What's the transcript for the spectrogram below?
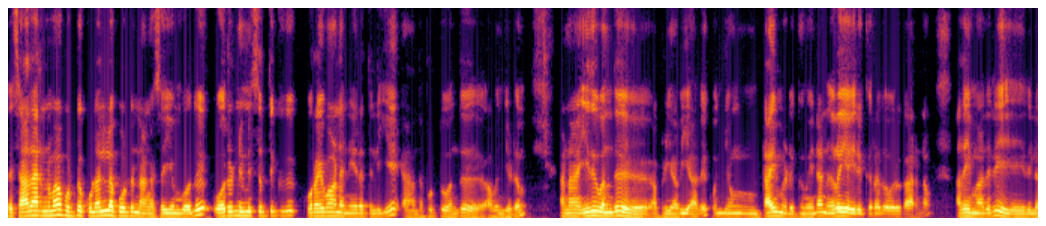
இப்போ சாதாரணமாக புட்டு குழலில் போட்டு நாங்கள் செய்யும்போது ஒரு நிமிஷத்துக்கு குறைவான நேரத்திலேயே அந்த புட்டு வந்து அவிஞ்சிடும். ஆனால் இது வந்து அப்படி அவியாது. கொஞ்சம் டைம் எடுக்கும். ஏன்னா நிறைய இருக்கிறது ஒரு காரணம். அதே மாதிரி இதில்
